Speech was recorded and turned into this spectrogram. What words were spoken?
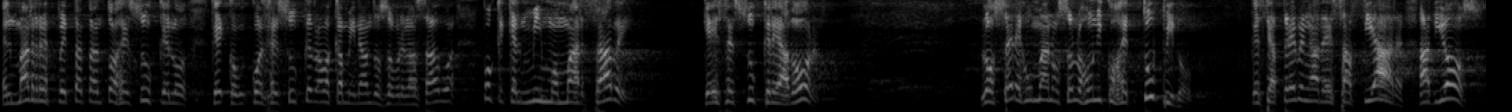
El mar respeta tanto a Jesús que, lo, que con, con Jesús quedaba caminando sobre las aguas, porque que el mismo mar sabe que ese es su creador. Los seres humanos son los únicos estúpidos que se atreven a desafiar a Dios.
